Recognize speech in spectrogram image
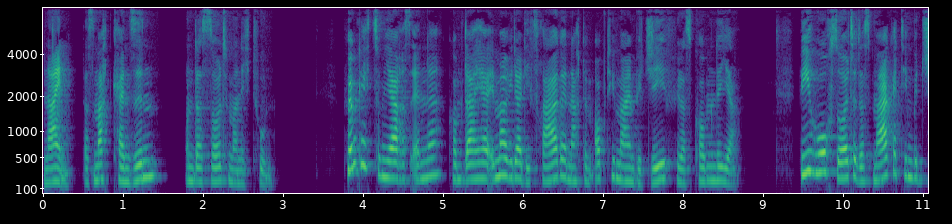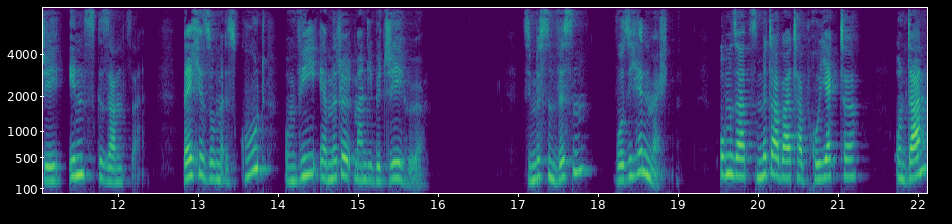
Nein, das macht keinen Sinn und das sollte man nicht tun. Pünktlich zum Jahresende kommt daher immer wieder die Frage nach dem optimalen Budget für das kommende Jahr. Wie hoch sollte das Marketingbudget insgesamt sein? Welche Summe ist gut und wie ermittelt man die Budgethöhe? Sie müssen wissen, wo Sie hin möchten. Umsatz, Mitarbeiter, Projekte. Und dann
